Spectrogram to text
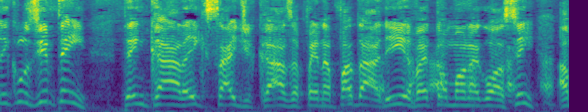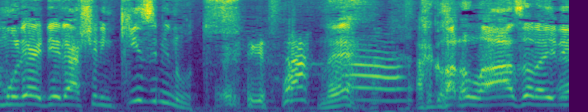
Inclusive tem, tem cara aí que sai de casa pra ir na padaria, vai tomar um negocinho, a mulher dele acha ele em 15 minutos. Né? Agora o Lázaro aí ninguém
